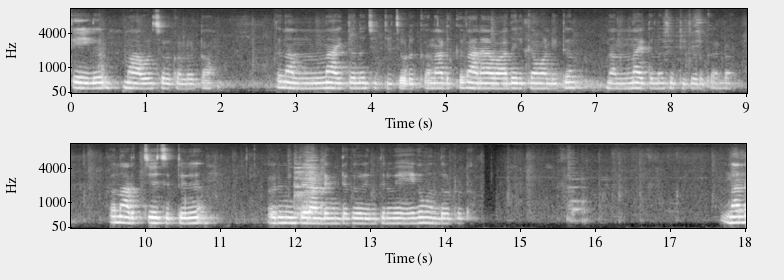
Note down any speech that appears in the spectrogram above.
കയ്യിൽ മാവ് ഒഴിച്ച് കൊടുക്കുന്നുണ്ട് കേട്ടോ. ഇത് നന്നായിട്ടൊന്ന് ചുറ്റിച്ച് കൊടുക്കുക നടുക്ക് കനാവാതിരിക്കാൻ വേണ്ടിയിട്ട് നന്നായിട്ടൊന്ന് ചുറ്റിച്ച് കൊടുക്കുക കേട്ടോ. ഒന്ന് അടച്ച് വെച്ചിട്ട് ഒരു മിനിറ്റ് രണ്ട് മിനിറ്റ് ഒക്കെ കഴിയുമ്പോഴത്തേന് വേഗം വെന്ത് കിട്ടും നല്ല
